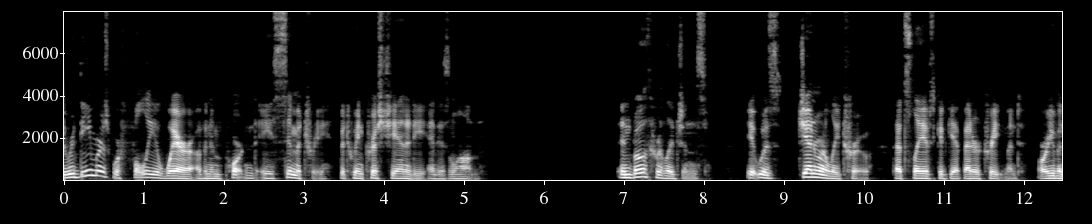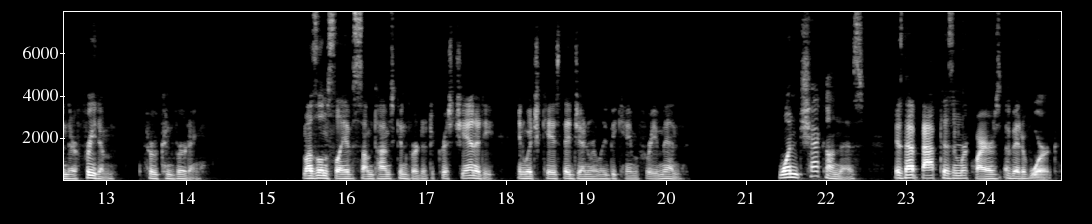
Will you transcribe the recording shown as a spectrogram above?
The Redeemers were fully aware of an important asymmetry between Christianity and Islam. In both religions, it was generally true that slaves could get better treatment, or even their freedom, through converting. Muslim slaves sometimes converted to Christianity, in which case they generally became free men. One check on this is that baptism requires a bit of work,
